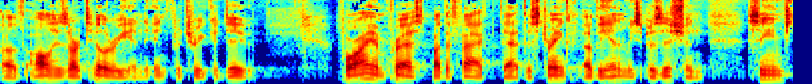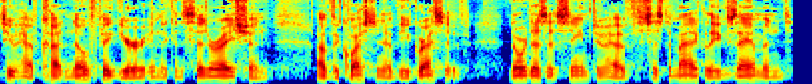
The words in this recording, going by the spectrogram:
of all his artillery and infantry could do. For I am pressed by the fact that the strength of the enemy's position seems to have cut no figure in the consideration of the question of the aggressive, nor does it seem to have systematically examined,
